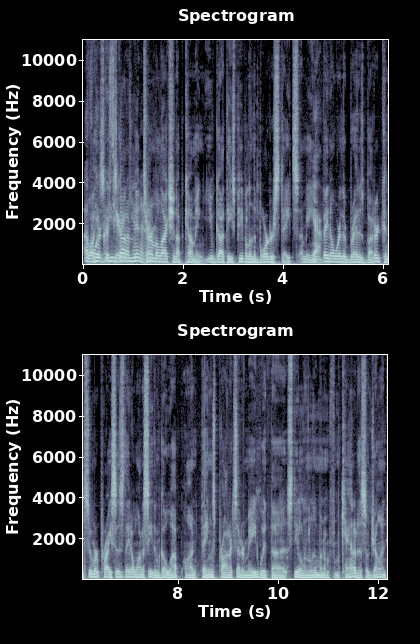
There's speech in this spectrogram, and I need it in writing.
of well, he's, workers he's here got a Canada. midterm election upcoming. You've got these people in the border states. I mean, Yeah. they know where their bread is buttered. Consumer prices, they don't want to see them go up on things, products that are made with uh, steel and aluminum from Canada. So, John,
